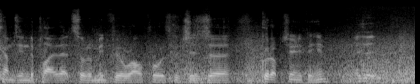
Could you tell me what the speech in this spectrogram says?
comes in to play that sort of midfield role for us, which is a good opportunity for him. Is it?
